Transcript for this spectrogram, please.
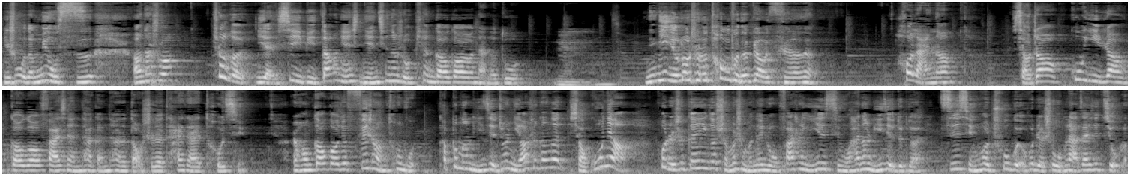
你是我的缪斯。然后他说这个演戏比当年年轻的时候骗高高要难得多。嗯，你你已经露出了痛苦的表情了。后来呢，小赵故意让高高发现他跟他的导师的太太偷情，然后高高就非常痛苦，他不能理解，就是你要是跟个小姑娘，或者是跟一个什么什么那种发生一夜情，我还能理解，对不对？激情或出轨，或者是我们俩在一起久了，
